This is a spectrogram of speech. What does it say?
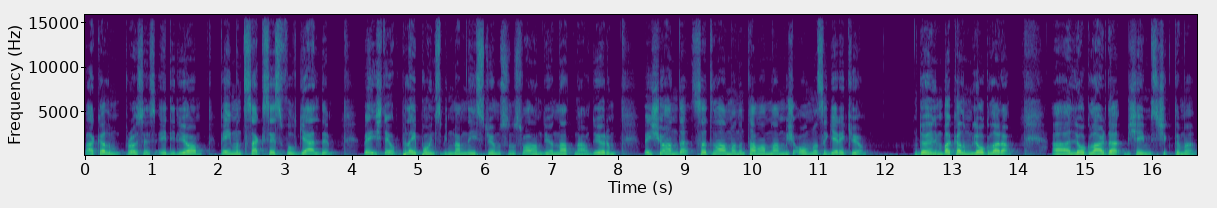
Bakalım proses ediliyor. Payment successful geldi. Ve işte yok play points bilmem ne istiyor musunuz falan diyor. Not now diyorum. Ve şu anda satın almanın tamamlanmış olması gerekiyor. Dönelim bakalım loglara. Loglarda bir şeyimiz çıktı mı?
